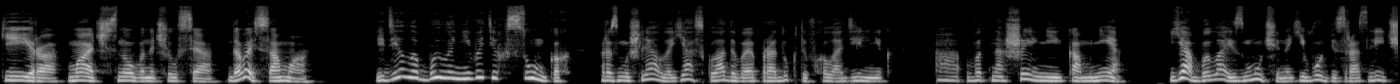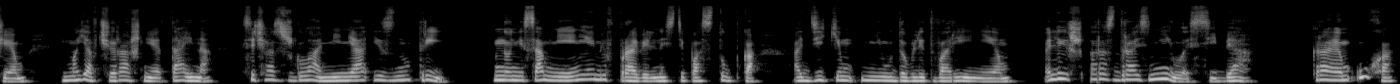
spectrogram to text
«Кира, матч снова начался. Давай сама». И дело было не в этих сумках, размышляла я, складывая продукты в холодильник, а в отношении ко мне. Я была измучена его безразличием, и моя вчерашняя тайна сейчас жгла меня изнутри, но не сомнениями в правильности поступка, а диким неудовлетворением. Лишь раздразнила себя. Краем уха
